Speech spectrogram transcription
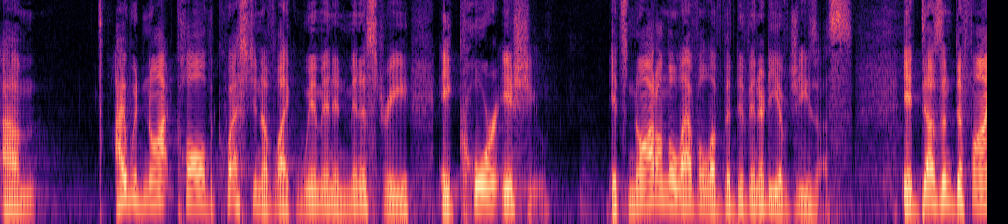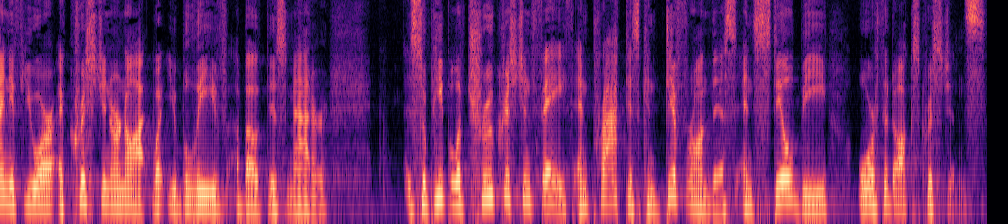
um, I would not call the question of like women in ministry a core issue. It's not on the level of the divinity of Jesus. It doesn't define if you are a Christian or not, what you believe about this matter. So people of true Christian faith and practice can differ on this and still be Orthodox Christians.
